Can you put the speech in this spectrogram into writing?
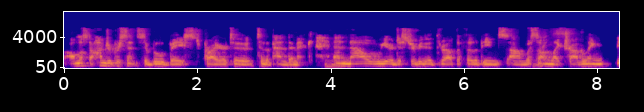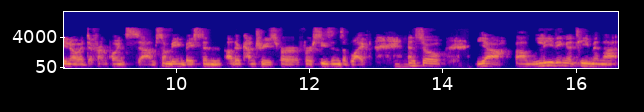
almost 100% Cebu based prior to, to the pandemic. Mhm. And now we are distributed throughout the Philippines, um, with some Nice. like traveling, you know, at different points, um, some being based in other countries for, for seasons of life. Mhm. And so, yeah, um, leading a team in that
